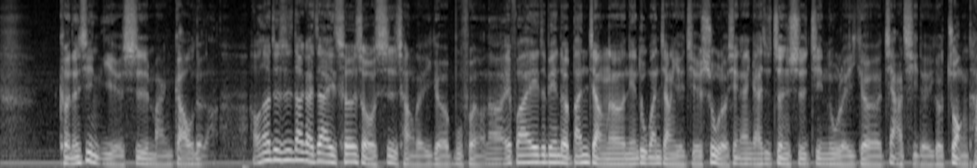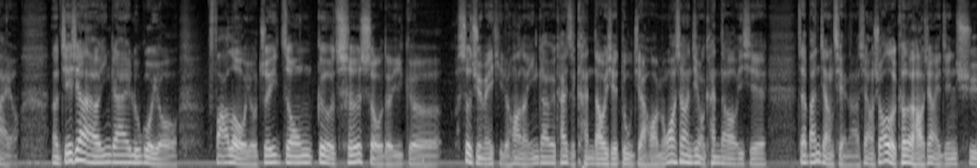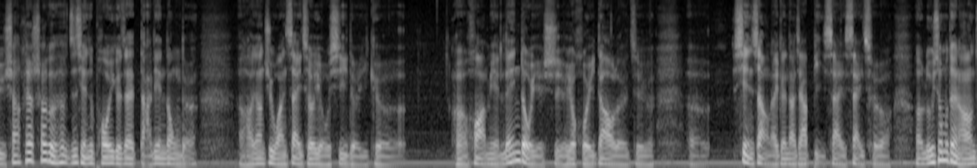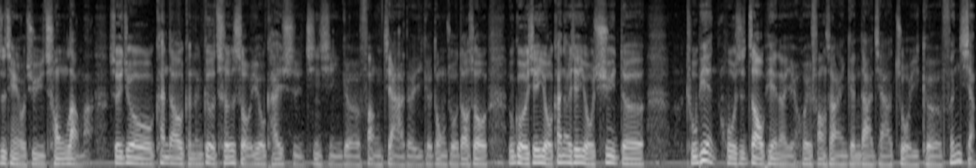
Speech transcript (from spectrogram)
可能性也是蛮高的啦。好，那这是大概在车手市场的一个部分哦。那 FIA 这边的颁奖呢，年度颁奖也结束了，现在应该是正式进入了一个假期的一个状态哦。那接下来应该如果有 follow 有追踪各车手的一个社群媒体的话呢，应该会开始看到一些度假画面。我好像已经有看到一些在颁奖前啊，像肖尔克好像已经去肖肖肖尔克之前是 po 一个在打电动的，好像去玩赛车游戏的一个。呃，画面，Lando 也是又回到了这个呃线上来跟大家比赛赛车。呃，Lewis Hamilton 好像之前有去冲浪嘛，所以就看到可能各车手又开始进行一个放假的一个动作。到时候如果一些有看到一些有趣的图片或是照片呢，也会放上来跟大家做一个分享。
